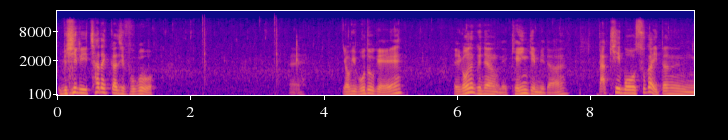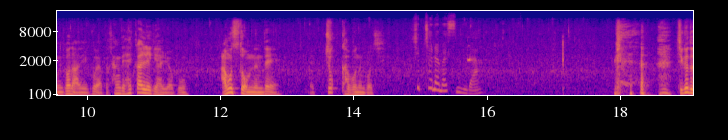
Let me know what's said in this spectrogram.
미리 차대까지 보고 네, 여기 못 오게 이거는 그냥 네, 개인기입니다 딱히 뭐 수가 있다는 건 아니고 약간 상대 헷갈리게 하려고 아무 수도 없는데 쭉 가보는 거지. 10초 남았습니다. 지금도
